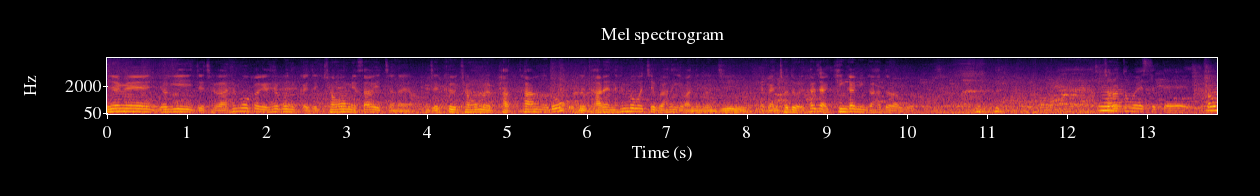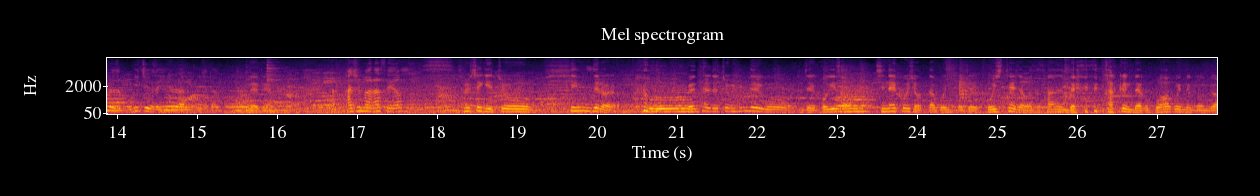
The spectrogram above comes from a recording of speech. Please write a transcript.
왜냐면 여기 이제 제가 햄버거 가게를 해보니까 이제 경험이 쌓여 있잖아요. 이제 그 경험을 바탕으로 이제 다른 햄버거 집을 하는 게 맞는 건지 약간 저도 살짝 긴가민가 하더라고요. 전화 통화했을 때 서울에서 고깃집에서 일을 하고 계시다고 네네. 하실만 하세요? 솔직히 좀 힘들어요. 멘탈도 좀 힘들고 이제 거기서 지낼 곳이 없다 보니까 이제 고시텔 잡아서 사는데 가끔 내가 뭐 하고 있는 건가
